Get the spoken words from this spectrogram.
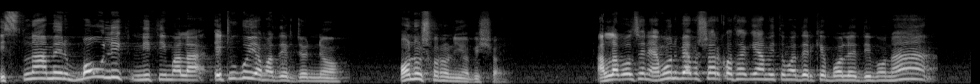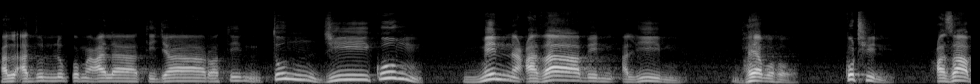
ইসলামের মৌলিক নীতিমালা এটুকুই আমাদের জন্য অনুসরণীয় বিষয়। আল্লাহ বলছেন, এমন ব্যবসার কথা কি আমি তোমাদেরকে বলে দিব না? আল আদুল্লুকুম আলা তিজারতিন তুন জিকুম মিন আযাবিন আলিম। ভয়াবহ, কঠিন আজাব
